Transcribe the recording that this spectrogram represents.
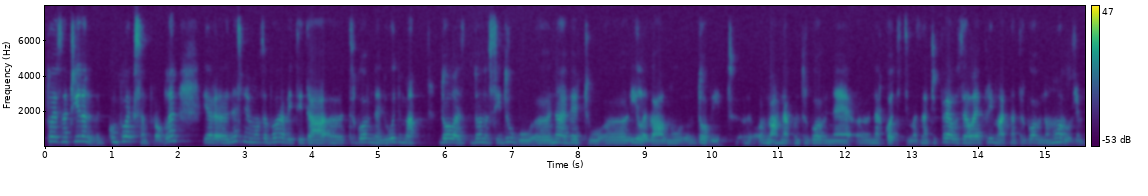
To je znači jedan kompleksan problem jer ne smijemo zaboraviti da trgovina ljudima dolaz, donosi drugu e, najveću e, ilegalnu dobit e, odmah nakon trgovine e, narkoticima. Znači preuzela je primat na trgovinom oružjem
